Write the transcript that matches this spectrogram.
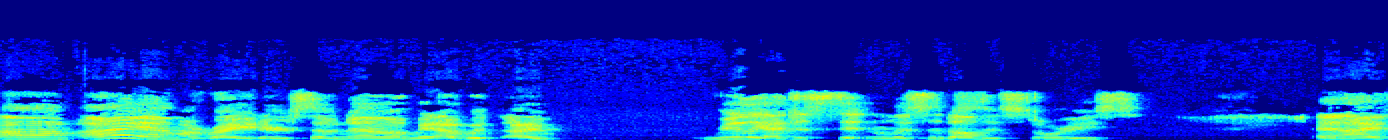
Um, I am a writer, so no. I mean, I would, I really, I just sit and listen to all his stories, and I,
